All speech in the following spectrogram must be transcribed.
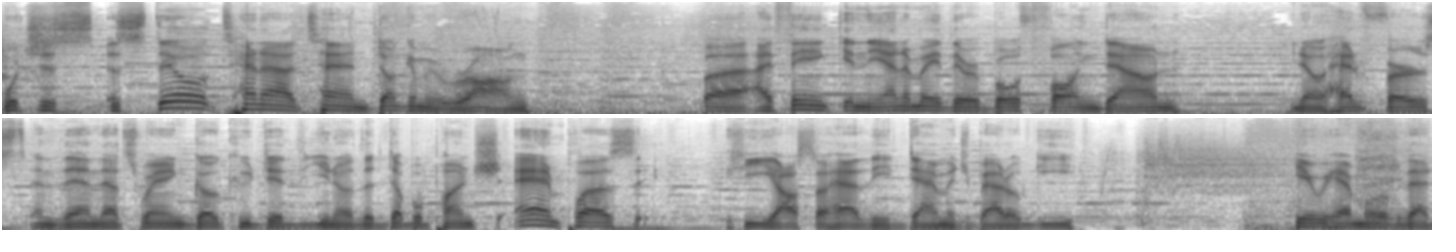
Which is, still 10 out of 10, don't get me wrong. But I think in the anime, they were both falling down, you know, head first. And then that's when Goku did, you know, the double punch. And plus, he also had the damage battle gi. Here we have more of that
